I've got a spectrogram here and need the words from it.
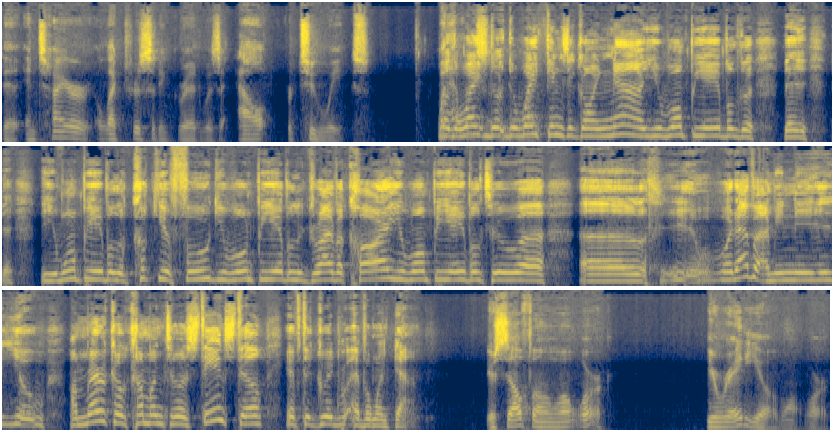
the entire electricity grid was out for two weeks. Well, the way the, the, way things are going now, you won't be able to the, the, you won't be able to cook your food. You won't be able to drive a car. You won't be able to uh, uh, whatever. I mean, you, America will come into a standstill if the grid ever went down. Your cell phone won't work. Your radio won't work.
